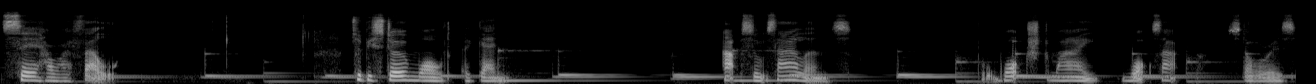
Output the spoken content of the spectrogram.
say how I felt. To be stonewalled again. Absolute silence. But watched my WhatsApp stories.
